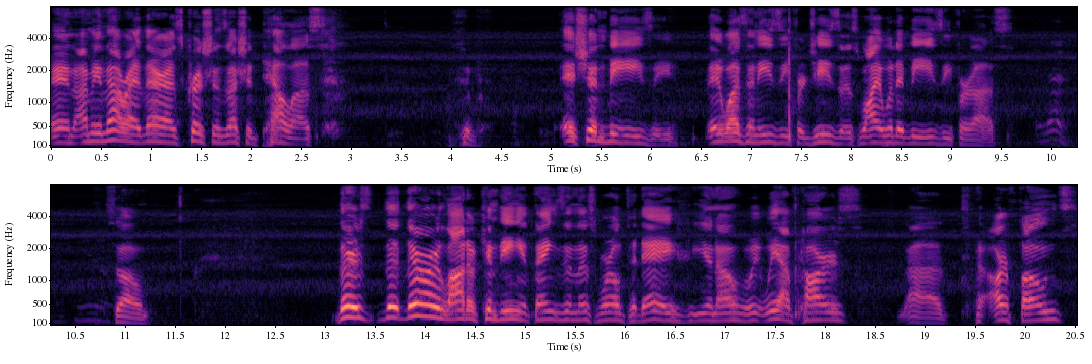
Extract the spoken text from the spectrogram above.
And I mean, that right there, as Christians, that should tell us it shouldn't be easy. It wasn't easy for Jesus. Why would it be easy for us? Amen. So, there's there are a lot of convenient things in this world today. You know, we, we have cars, uh, our phones,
